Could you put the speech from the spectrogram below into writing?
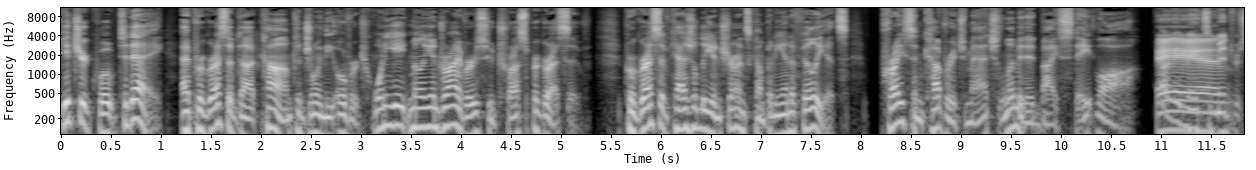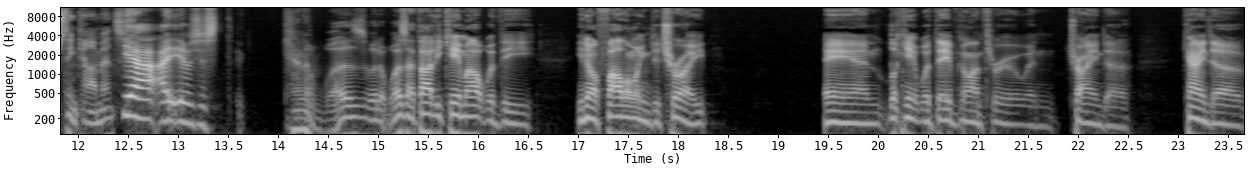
Get your quote today at progressive.com to join the over 28 million drivers who trust Progressive. Progressive Casualty Insurance Company and Affiliates. Price and coverage match limited by state law. I thought he made some interesting comments. Yeah, I, it was just kind of was what it was. I thought he came out with the, you know, following Detroit and looking at what they've gone through and trying to kind of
